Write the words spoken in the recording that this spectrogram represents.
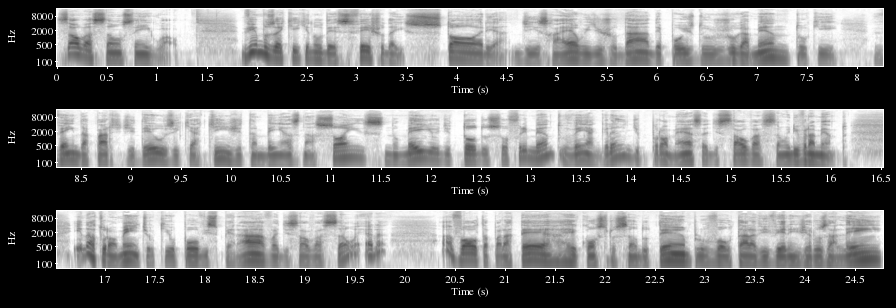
salvação sem igual. Vimos aqui que no desfecho da história de Israel e de Judá, depois do julgamento que vem da parte de Deus e que atinge também as nações, no meio de todo o sofrimento, vem a grande promessa de salvação e livramento. E naturalmente, o que o povo esperava de salvação era a volta para a terra, a reconstrução do templo, voltar a viver em Jerusalém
